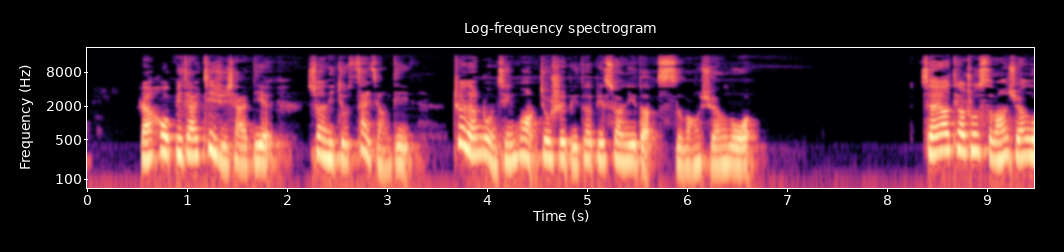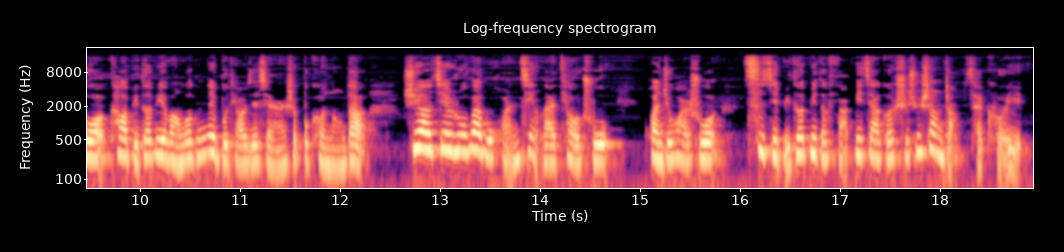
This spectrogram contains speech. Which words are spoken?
然后币价继续下跌，算力就再降低，这两种情况就是比特币算力的死亡旋螺。想要跳出死亡旋涡，靠比特币网络的内部调节显然是不可能的，需要介入外部环境来跳出。换句话说，刺激比特币的法币价格持续上涨才可以。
